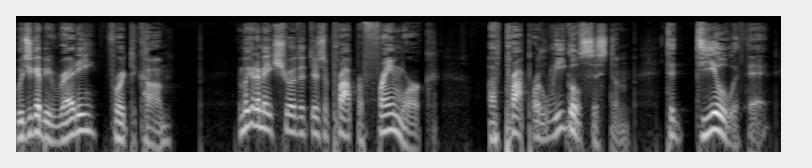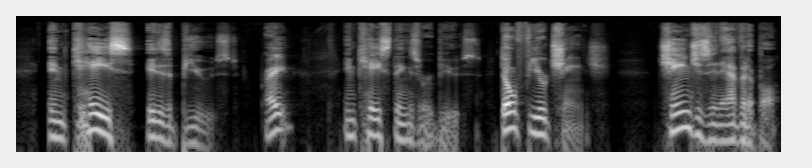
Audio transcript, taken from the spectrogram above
We just got to be ready for it to come. And we got to make sure that there's a proper framework, a proper legal system to deal with it in case it is abused, right? In case things are abused. Don't fear change. Change is inevitable.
